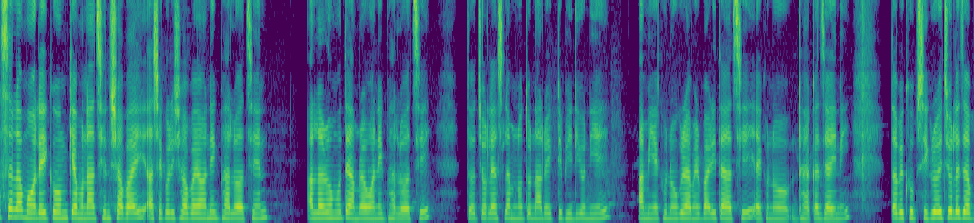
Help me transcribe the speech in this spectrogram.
আসসালামু আলাইকুম, কেমন আছেন সবাই? আশা করি সবাই অনেক ভালো আছেন। আল্লাহর রহমতে আমরা অনেক ভালো আছি। তো চলে আসলাম নতুন আরও একটি ভিডিও নিয়ে। আমি এখনও গ্রামের বাড়িতে আছি এখনও ঢাকা যাইনি। তবে খুব শীঘ্রই চলে যাব।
